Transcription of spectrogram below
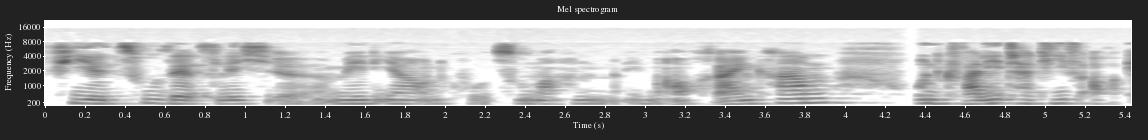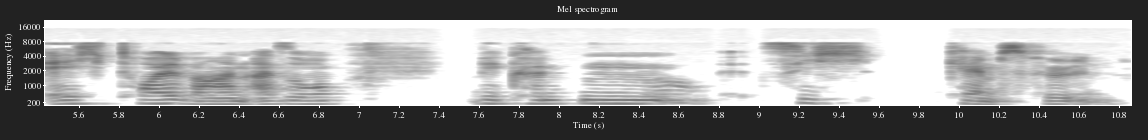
viel zusätzlich äh, Media und Co. zu machen, eben auch reinkamen und qualitativ auch echt toll waren. Also wir könnten wow. zig Camps füllen.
